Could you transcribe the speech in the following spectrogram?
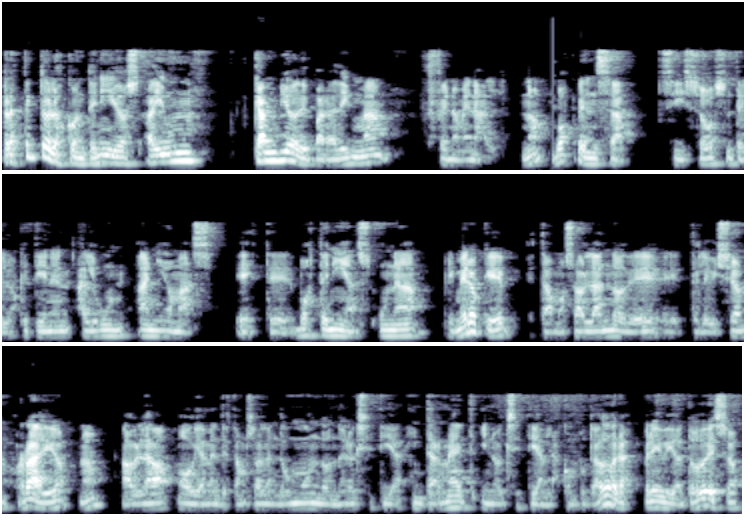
Respecto a los contenidos, hay un cambio de paradigma fenomenal, ¿no? Vos pensá, si sos de los que tienen algún año más, este, vos tenías una, primero que estamos hablando de eh, televisión o radio, ¿no? Habla, obviamente estamos hablando de un mundo donde no existía internet y no existían las computadoras previo a todo eso.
